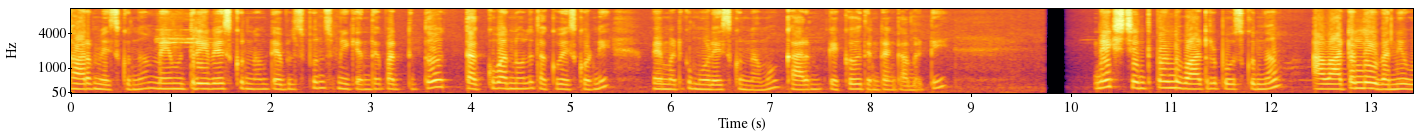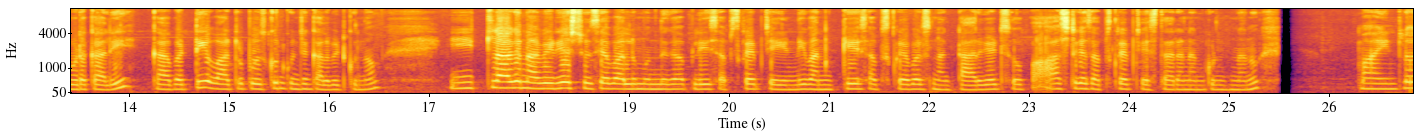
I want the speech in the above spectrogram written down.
కారం వేసుకుందాం. మేము త్రీ వేసుకున్నాం టేబుల్ స్పూన్స్ మీకు ఎంత పట్టుతో తక్కువ అన్నోళ్ళు తక్కువ వేసుకోండి. మేము మటుకు మూడు వేసుకున్నాము. కారం ఎక్కువ తింటాం కాబట్టి. నెక్స్ట్ చింతపండు వాటర్ పోసుకుందాం. ఆ వాటర్లో ఇవన్నీ ఉడకాలి. కాబట్టి వాటర్ పోసుకొని కొంచెం కలబెట్టుకుందాం. ఇట్లాగా నా వీడియోస్ చూసే వాళ్ళు ముందుగా ప్లీజ్ సబ్స్క్రైబ్ చేయండి. వన్ కే సబ్స్క్రైబర్స్ నాకు టార్గెట్ సో ఫాస్ట్గా సబ్స్క్రైబ్ చేస్తారని అనుకుంటున్నాను. మా ఇంట్లో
